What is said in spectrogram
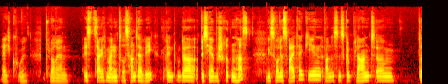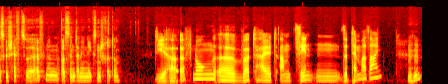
echt cool. Florian, ist, sage ich mal, ein interessanter Weg, den du da bisher beschritten hast. Wie soll es weitergehen? Wann ist es geplant, ähm, das Geschäft zu eröffnen? Was sind dann die nächsten Schritte? Die Eröffnung äh, wird halt am 10. September sein. Mhm.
